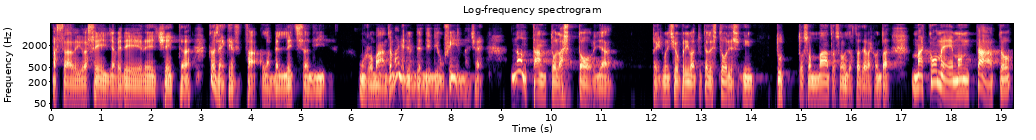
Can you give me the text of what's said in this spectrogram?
passare in rassegna, vedere, eccetera. Cos'è che fa la bellezza di un romanzo, ma anche di, di, di un film? Cioè, non tanto la storia, perché come dicevo prima tutte le storie in tutto sommato sono già state raccontate, ma come è montato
